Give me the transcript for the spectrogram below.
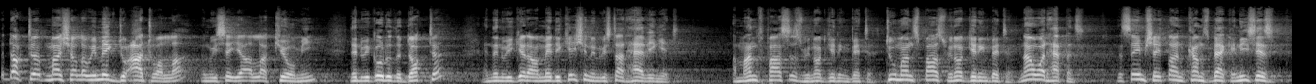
The doctor, mashallah, we make dua to Allah and we say, Ya Allah, cure me. Then we go to the doctor and then we get our medication and we start having it. A month passes, we're not getting better. Two months pass, we're not getting better. Now what happens? The same shaitan comes back and he says,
